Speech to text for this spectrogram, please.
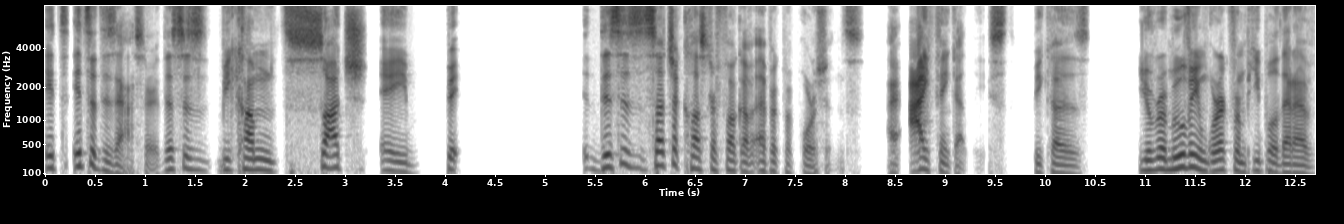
It's it's a disaster. This has become such a big. This is such a clusterfuck of epic proportions. I I think at least because you're removing work from people that have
